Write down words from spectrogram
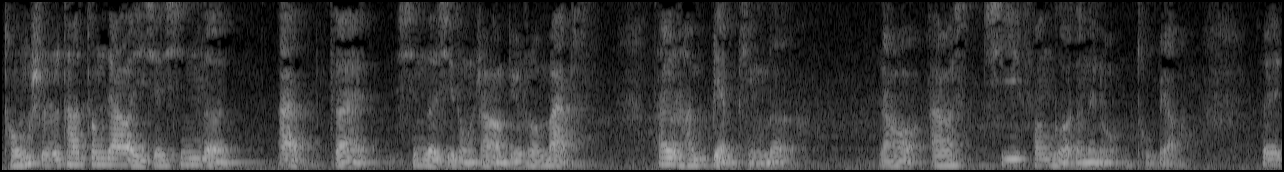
同时，它增加了一些新的 App 在新的系统上，比如说 Maps，它又是很扁平的，然后 iOS 七风格的那种图标，所以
